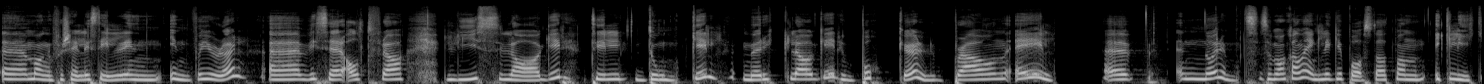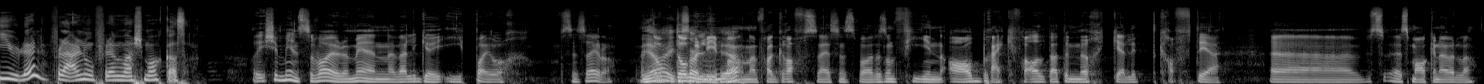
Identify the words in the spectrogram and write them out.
uh, mange forskjellige stiler inn, innenfor juleøl. Uh, vi ser alt fra lys lager til dunkel, mørk lager, bukkøl, brown ale. enormt. Så man kan egentlig ikke påstå at man ikke liker juleøl, for det er noe for enhver smak, altså. Og ikke minst så var jo det med en veldig gøy IPA i år, syns jeg, da. Ja, sant? Dobbel-IPA-en fra Graff som jeg syns var det sånn fin avbrekk fra alt dette mørke, litt kraftige uh, smaken av ølet.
